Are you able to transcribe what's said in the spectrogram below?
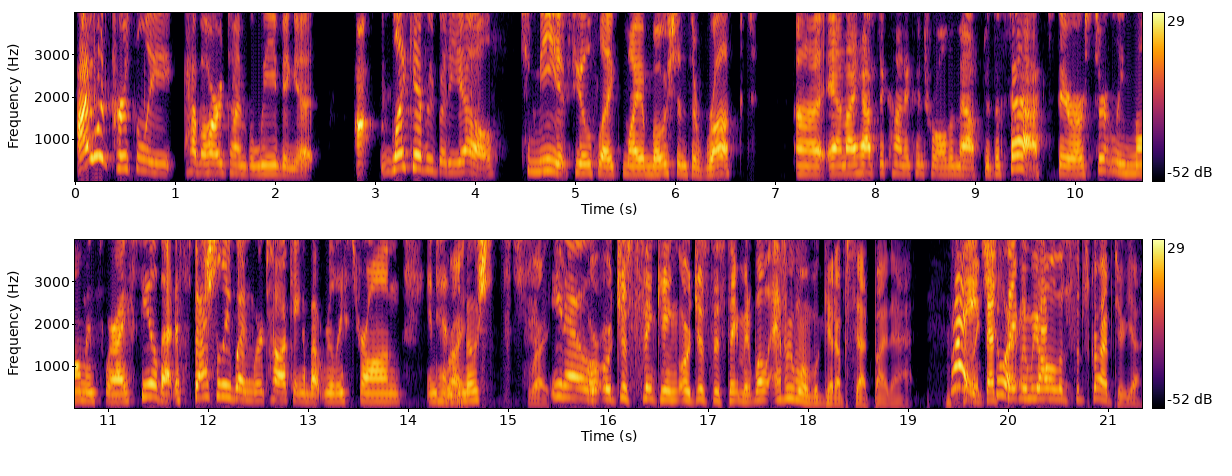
i would personally have a hard time believing it uh, like everybody else to me it feels like my emotions erupt uh, and I have to kind of control them after the fact. There are certainly moments where I feel that, especially when we're talking about really strong, intense right. emotions. Right. You know, or, or just thinking, or just the statement, well, everyone would get upset by that. Right. like that sure, statement we all subscribe to. Yeah.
